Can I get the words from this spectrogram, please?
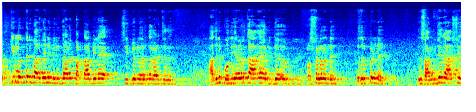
മുഖ്യമന്ത്രി പറഞ്ഞതിന് വിരുദ്ധമാണ് പട്ടാമ്പിയിലെ സി പി എം നേതൃത്വം കാണിച്ചത്. അതിൽ പൊതുജനങ്ങൾക്ക് ആകെ പ്രശ്നങ്ങളുണ്ട് എതിർപ്പുണ്ട്. ഇത് സങ്കുച രാഷ്ട്രീയ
